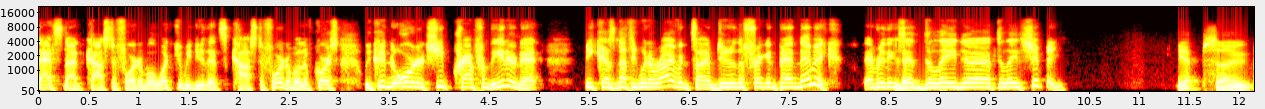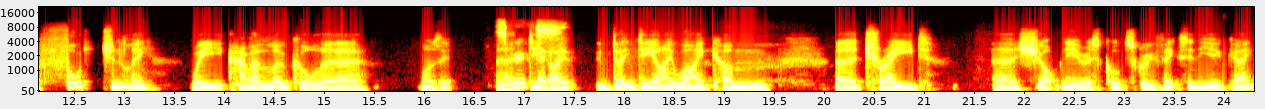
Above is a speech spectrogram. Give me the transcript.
that's not cost affordable. What can we do that's cost affordable? And of course, we couldn't order cheap crap from the internet because nothing would arrive in time due to the friggin' pandemic. Everything's had delayed uh, delayed shipping. Yep. So fortunately, we have a local. Uh, what was it? Uh, Screwfix. DI, D- DIY come uh, trade uh, shop near us called Screwfix in the UK,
